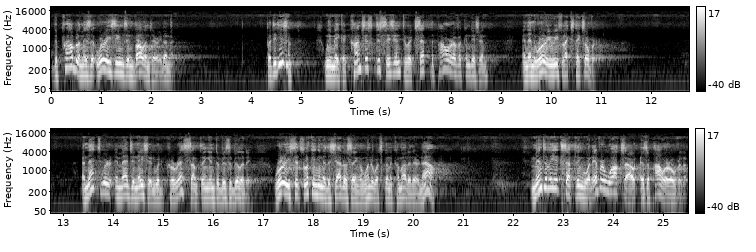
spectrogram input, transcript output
The problem is that worry seems involuntary, doesn't it? But it isn't. We make a conscious decision to accept the power of a condition, and then the worry reflex takes over. And that's where imagination would caress something into visibility. Worry sits looking into the shadow saying, I wonder what's going to come out of there now. Mentally accepting whatever walks out as a power over them.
